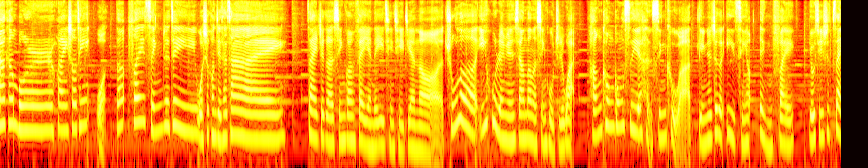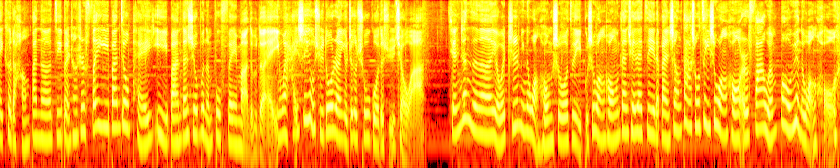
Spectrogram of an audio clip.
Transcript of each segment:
Welcome Boy！欢迎收听我的飞行日记，我是空姐菜菜。在这个新冠肺炎的疫情期间呢，除了医护人员相当的辛苦之外，航空公司也很辛苦啊，顶着这个疫情要硬飞，尤其是载客的航班呢，基本上是飞一班就赔一班，但是又不能不飞嘛，对不对？因为还是有许多人有这个出国的需求啊。前阵子呢，有位知名的网红说自己不是网红，但却在自己的板上大说自己是网红而发文抱怨的网红，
